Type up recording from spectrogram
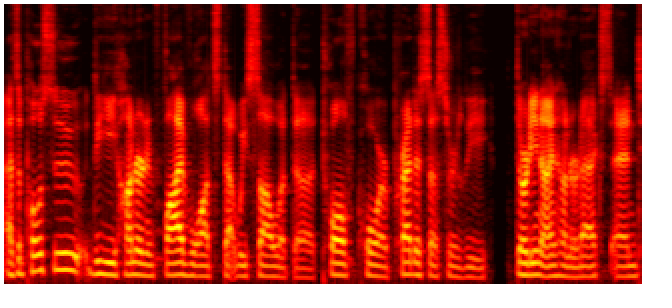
as opposed to the 105 watts that we saw with the 12 core predecessor, the 3900X, and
